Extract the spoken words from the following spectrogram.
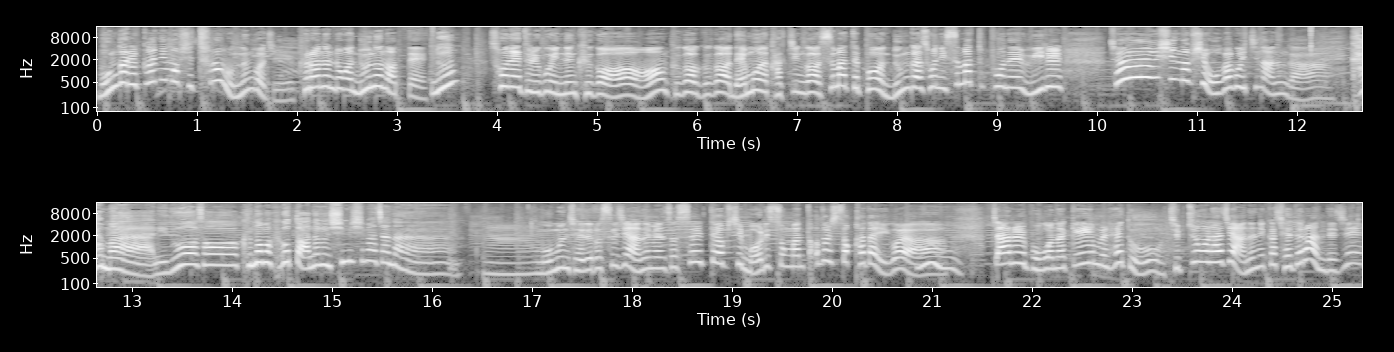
뭔가를 끊임없이 틀어놓는 거지. 그러는 동안 눈은 어때? 눈? 손에 들고 있는 그거 어 그거 그거 네모 각진 거 스마트폰 눈과 손이 스마트폰의 위를 정신없이 오가고 있진 않은가. 가만히 누워서 그나마 그것도 안 하면 심심하잖아. 음 몸은 제대로 쓰지 않으면서 쓸데없이 머릿속만 떠들썩하다 이거야. 음. 짤을 보거나 게임을 해도 집중을 하지 않으니까 제대로 안 되지.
